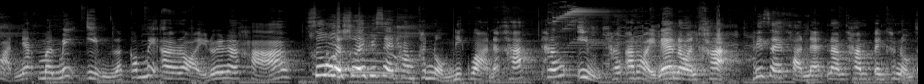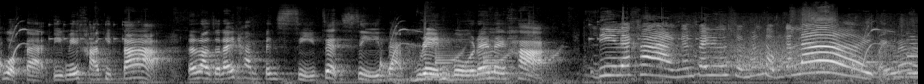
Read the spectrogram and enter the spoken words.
ฝันเนี่ยมันไม่อิ่มแล้วก็ไม่อร่อยด้วยนะคะ ซึ่งมาช่วยพี่เซทำขนมดีกว่านะคะ ทั้งอิ่มทั้งอร่อยแน่นอนค่ะ พี่เซขอแนะนำทำเป็นขนมถั่วแปะดีไหมคะพิตต้า แล้วเราจะได้ทำเป็นสีเจ็ดสีแบบเรนโบว์ได้เลยค่ะ ดีเลยค่ะ งั้นไปดูส่วนผสมกันเลย ไปเลย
